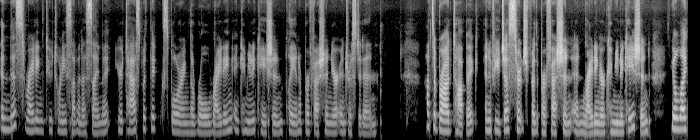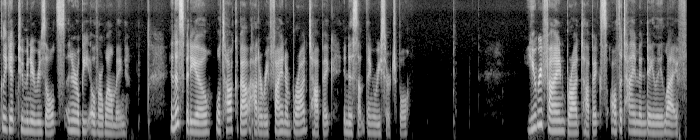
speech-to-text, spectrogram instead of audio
In this Writing 227 assignment, you're tasked with exploring the role writing and communication play in a profession you're interested in. That's a broad topic, and if you just search for the profession and writing or communication, you'll likely get too many results and it'll be overwhelming. In this video, we'll talk about how to refine a broad topic into something researchable. You refine broad topics all the time in daily life,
